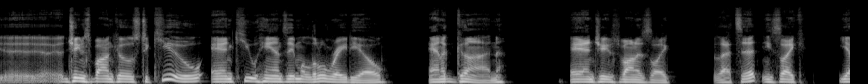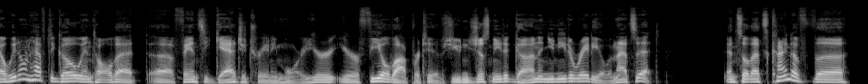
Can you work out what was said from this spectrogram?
uh, James Bond goes to Q, and Q hands him a little radio and a gun, and James Bond is like, "That's it." And he's like, "Yeah, we don't have to go into all that uh, fancy gadgetry anymore. You're you're field operatives. You just need a gun and you need a radio, and that's it." And so that's kind of the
